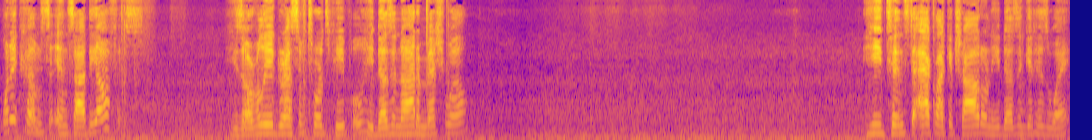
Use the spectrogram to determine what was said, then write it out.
when it comes to inside the office. He's overly aggressive towards people. He doesn't know how to mesh well. He tends to act like a child when he doesn't get his way.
